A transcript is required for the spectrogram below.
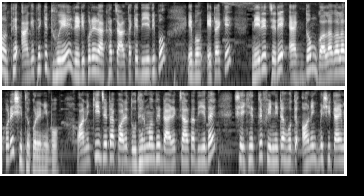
মধ্যে আগে থেকে ধুয়ে রেডি করে রাখা চালটাকে দিয়ে দিব এবং এটাকে নেড়ে চেড়ে একদম গলা গলা করে সিদ্ধ করে নিব। অনেকেই যেটা করে দুধের মধ্যে ডাইরেক্ট চালটা দিয়ে দেয়, সেই ক্ষেত্রে ফিরনিটা হতে অনেক বেশি টাইম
